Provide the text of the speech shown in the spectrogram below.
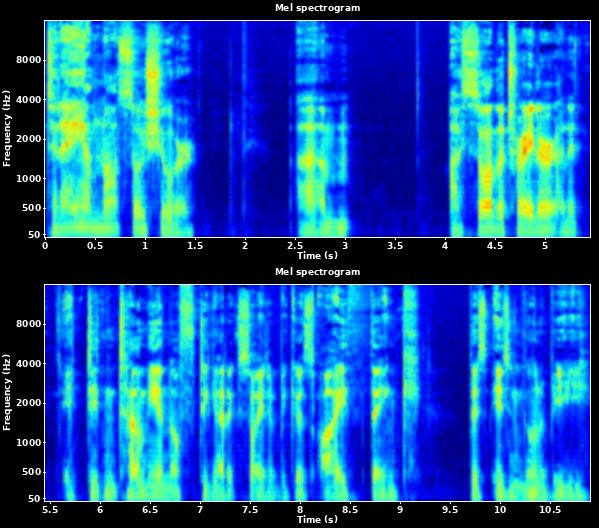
Today, I'm not so sure. Um, I saw the trailer and it it didn't tell me enough to get excited because I think this isn't going to be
